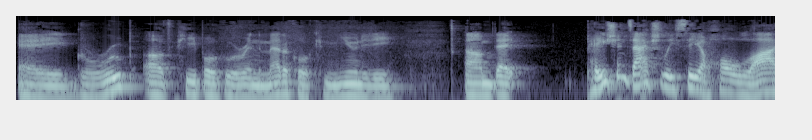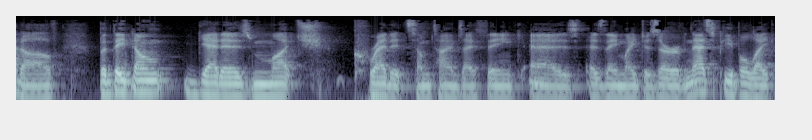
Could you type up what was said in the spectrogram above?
a group of people who are in the medical community um, that patients actually see a whole lot of, but they don't get as much credit sometimes, I think, as, as they might deserve. And that's people like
